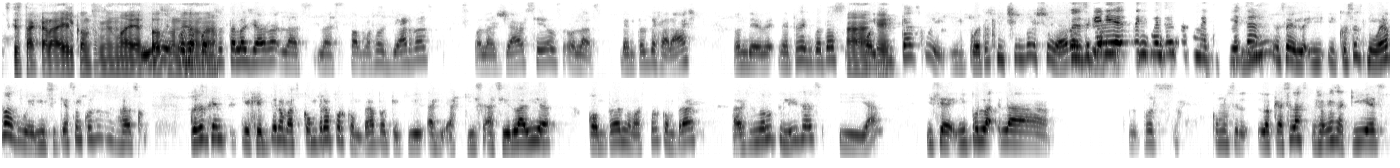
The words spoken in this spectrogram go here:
Es que está caray el consumismo de Sí, Estados o Unidos, sea, por ¿no? eso están las, yardas, las, las famosas yardas, o las yard sales, o las ventas de garage, donde neta encuentras Ah, joyitas, güey, y encuentras un chingo de chingaderas. Pues es que ya te encuentras con etiqueta. Sí, o sea, y, y cosas nuevas, güey, ni siquiera son cosas, o sea, cosas que, que gente nomás compra por comprar, porque aquí, aquí, aquí así es la vida, compras nomás por comprar, a veces no lo utilizas y ya, y, se, y pues la, la pues, como si, lo que hacen las personas aquí es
